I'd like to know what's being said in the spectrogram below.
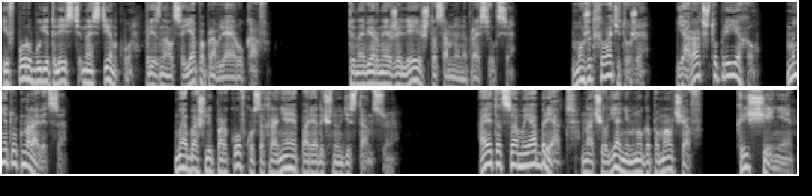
и впору будет лезть на стенку», — признался я, поправляя рукав. «Ты, наверное, жалеешь, что со мной напросился?» «Может, хватит уже? Я рад, что приехал. Мне тут нравится». Мы обошли парковку, сохраняя порядочную дистанцию. «А этот самый обряд», — начал я, немного помолчав, — «крещение.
